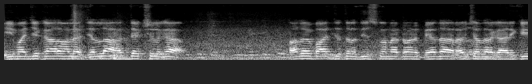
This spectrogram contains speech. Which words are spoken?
ఈ మధ్యకాలంలో జిల్లా అధ్యక్షులుగా పదవి బాధ్యతలు తీసుకున్నటువంటి పేద రవిచంద్ర గారికి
